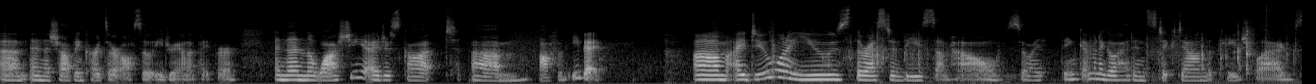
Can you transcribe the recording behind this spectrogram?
Um, and the shopping carts are also Adriana Piper. And then the washi I just got um, off of eBay. Um, I do want to use the rest of these somehow, so I think I'm going to go ahead and stick down the page flags.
